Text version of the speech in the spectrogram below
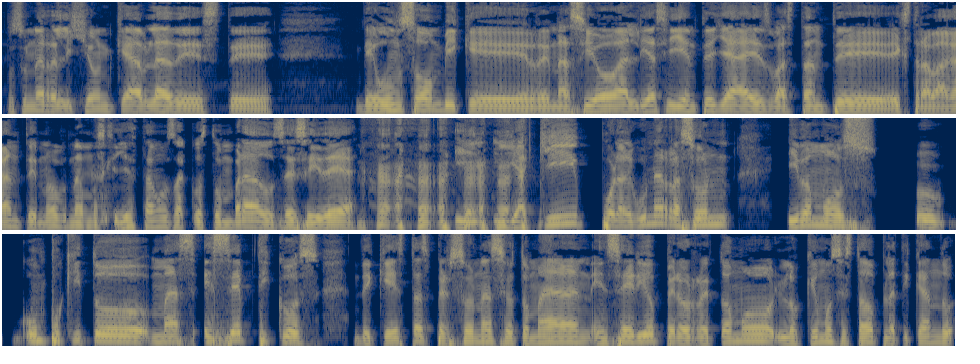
pues, una religión que habla de este, de un zombie que renació al día siguiente ya es bastante extravagante, ¿no? Nada más que ya estamos acostumbrados a esa idea. Y, y aquí, por alguna razón, íbamos un poquito más escépticos de que estas personas se tomaran en serio, pero retomo lo que hemos estado platicando.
